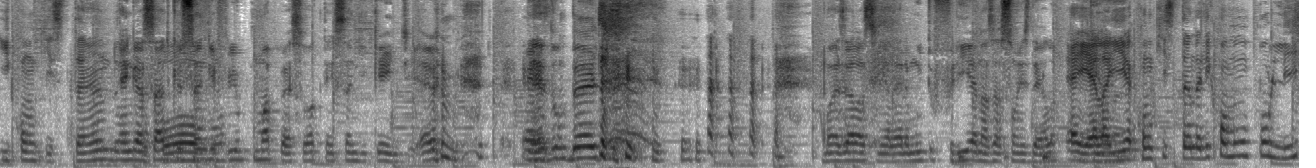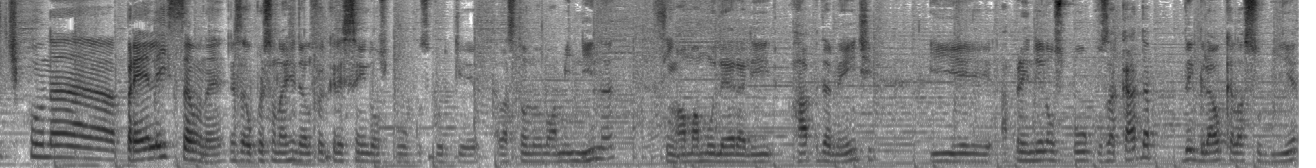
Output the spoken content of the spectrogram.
e conquistando. É engraçado que o sangue frio pra uma pessoa que tem sangue quente é, é redundante. Mas ela, assim, ela era muito fria nas ações dela. É, e ela ia conquistando ali como um político na pré-eleição, né? O personagem dela foi crescendo aos poucos, porque ela se tornou uma menina Sim. uma mulher ali rapidamente e aprendendo aos poucos, a cada degrau que ela subia,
